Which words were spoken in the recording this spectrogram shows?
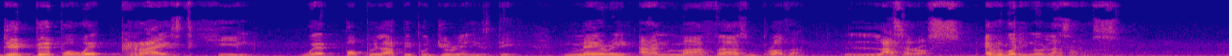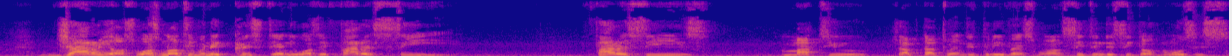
The people where Christ healed were popular people during his day. Mary and Martha's brother, Lazarus. Everybody know Lazarus. Jairus was not even a Christian, he was a Pharisee. Pharisees, Matthew chapter 23, verse 1, sit in the seat of Moses.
